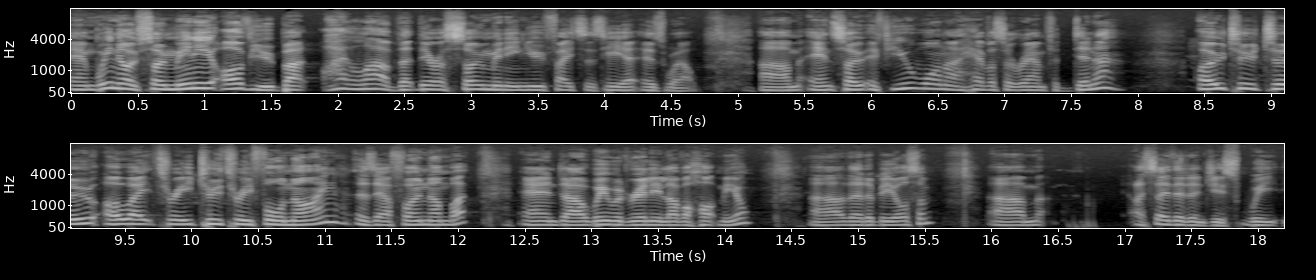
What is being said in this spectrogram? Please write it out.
And we know so many of you, but I love that there are so many new faces here as well. Um, and so if you want to have us around for dinner, 022 083 2349 is our phone number, and uh, we would really love a hot meal. Uh, that'd be awesome. Um, I say that in jest. We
